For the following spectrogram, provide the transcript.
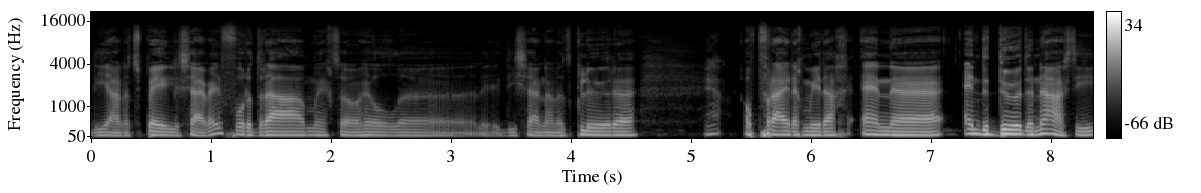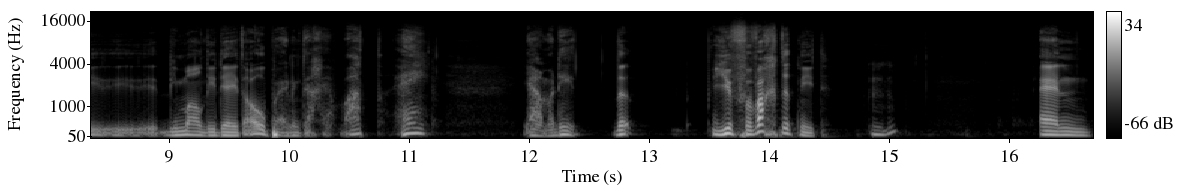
die aan het spelen zijn. Weet je, voor het raam, echt zo heel... die- zijn aan het kleuren. Ja. Op vrijdagmiddag. En, en de deur daarnaast, die, die man die deed open. En ik dacht, wat? Hé? Ja, maar dit, dat, je verwacht het niet. Mhm. En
